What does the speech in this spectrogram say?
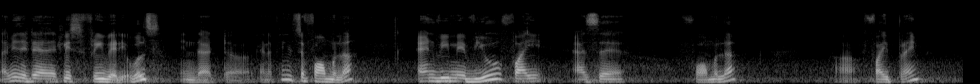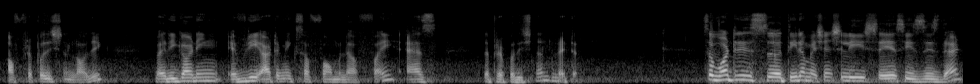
that means it has at least free variables in that kind of thing. It is a formula. And we may view phi as a formula uh, phi prime of propositional logic by regarding every atomic subformula of phi as the propositional letter. So what this uh, theorem essentially says is, is that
